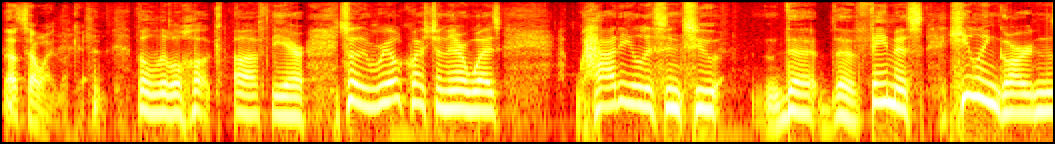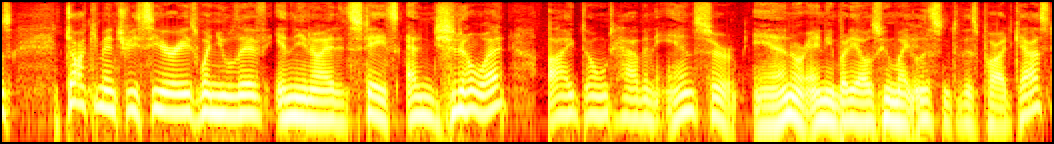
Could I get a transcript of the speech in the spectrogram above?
that's how I look at it. the little hook off the air. So the real question there was, how do you listen to the the famous Healing Gardens documentary series when you live in the United States? And you know what? I don't have an answer, Anne, or anybody else who might listen to this podcast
